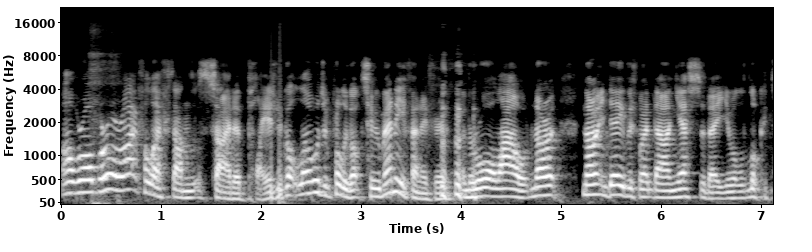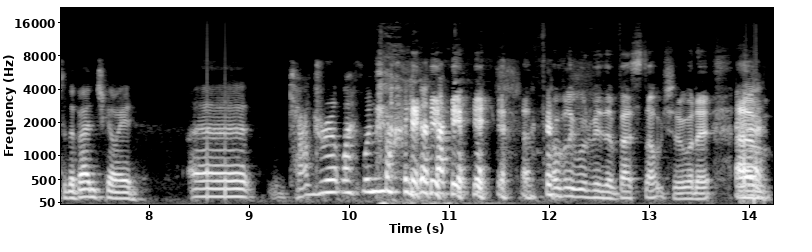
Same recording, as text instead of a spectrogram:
Oh, we're all, we're all right for left-hand sided players. We've got loads. We've probably got too many, if anything, and they're all out. Nor- Norrington Davis went down yesterday. You were looking to the bench, going, uh, Khadra at left wing back. yeah, probably would be the best option, wouldn't it? Um,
